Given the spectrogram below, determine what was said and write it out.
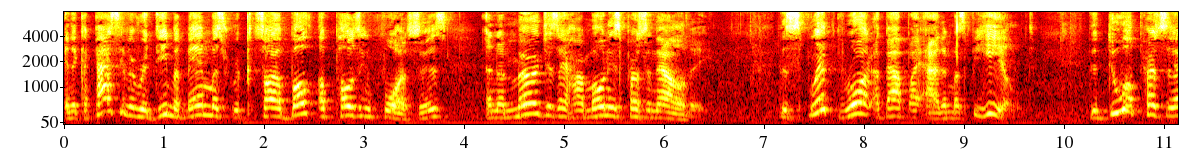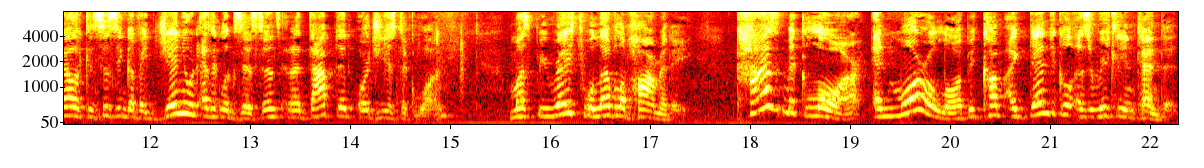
In the capacity of a redeemer, man must reconcile both opposing forces and emerge as a harmonious personality. The split brought about by Adam must be healed. The dual personality consisting of a genuine ethical existence and an adopted orgiastic one must be raised to a level of harmony. Cosmic law and moral law become identical as originally intended.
